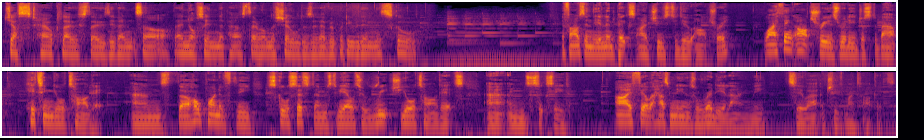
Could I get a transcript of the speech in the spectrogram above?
just how close those events are. They're not in the past, they're on the shoulders of everybody within this school. If I was in the Olympics, I'd choose to do archery. Well, I think archery is really just about hitting your target. And the whole point of the school system is to be able to reach your targets uh, and succeed. I feel that Hasmonean is already allowing me to uh, achieve my targets.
